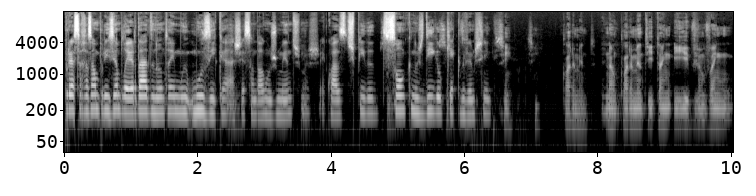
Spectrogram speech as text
por essa razão, por exemplo, a herdade não tem música, à exceção de alguns momentos, mas é quase despida de sim. som que nos diga sim. o que é que devemos sentir. Sim, sim, claramente. Uhum. Não, claramente, e, tenho, e venho,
